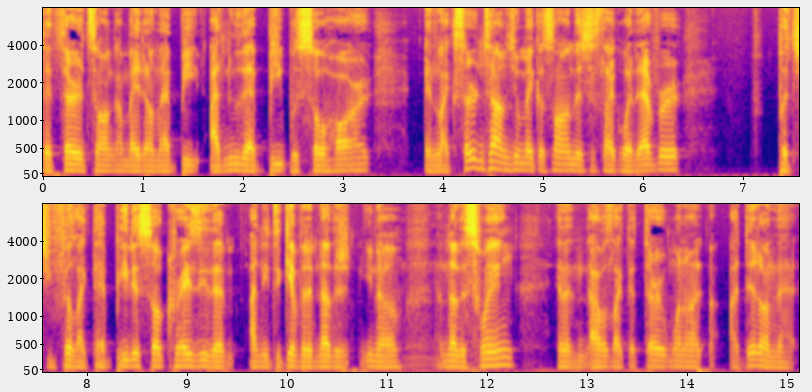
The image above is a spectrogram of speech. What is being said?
the third song I made on that beat. I knew that beat was so hard, and like certain times you'll make a song that's just like whatever, but you feel like that beat is so crazy that I need to give it another, you know, another swing. And then I was like the third one I, I did on that,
